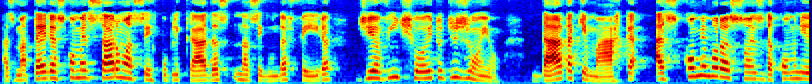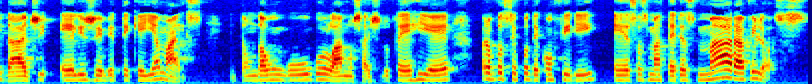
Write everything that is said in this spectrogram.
As matérias começaram a ser publicadas na segunda-feira, dia 28 de junho. data que marca as comemorações da comunidade LGBTQIA+. Então dá um Google lá no site do TRE para você poder conferir essas matérias maravilhosas.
